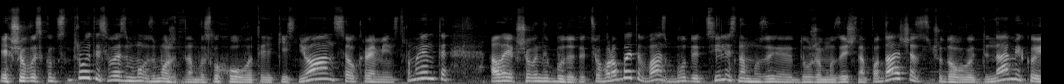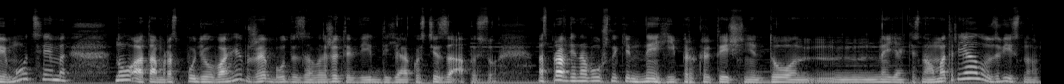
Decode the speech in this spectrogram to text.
Якщо ви сконцентруєтесь, ви змо- зможете там вислуховувати якісь нюанси, окремі інструменти. Але якщо ви не будете цього робити, у вас буде цілісна музи... дуже музична подача з чудовою динамікою, емоціями. Ну а там розподіл ваги вже буде залежати від якості запису. Насправді навушники не гіперкритичні до неякісного матеріалу. Звісно,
